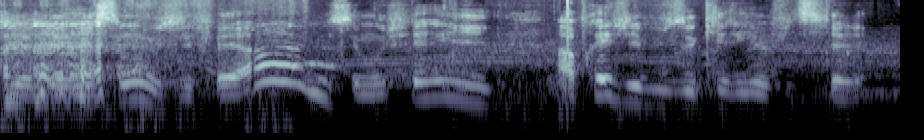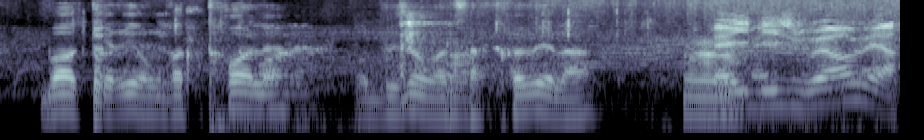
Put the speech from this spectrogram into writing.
j'ai vu les sons, j'ai fait Ah, mais c'est mon chéri. Après j'ai vu The Kerry officiel. Bon, Kerry, on va te troll, hein. Obligé, on va te faire crever là. Là, il est joueur vert.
